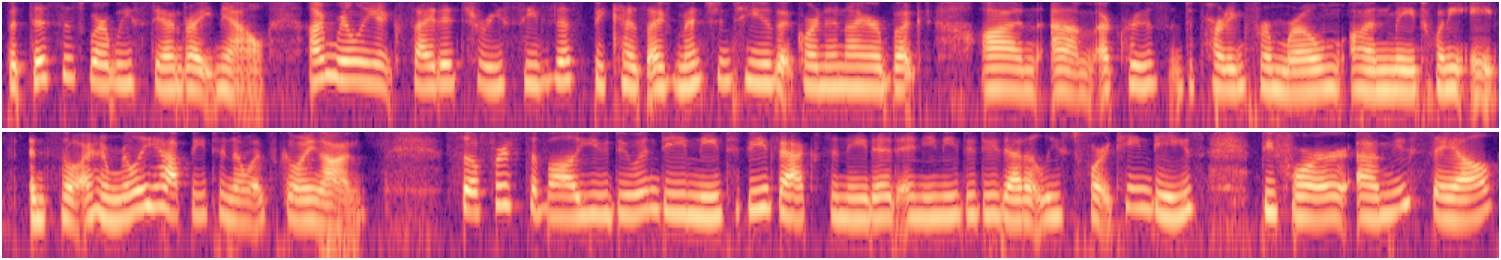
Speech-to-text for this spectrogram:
But this is where we stand right now. I'm really excited to receive this because I've mentioned to you that Gordon and I are booked on um, a cruise departing from Rome on May 28th. And so I am really happy to know what's going on. So first of all, you do indeed need to be vaccinated and you need to do that at least 14 days before um, you sail.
